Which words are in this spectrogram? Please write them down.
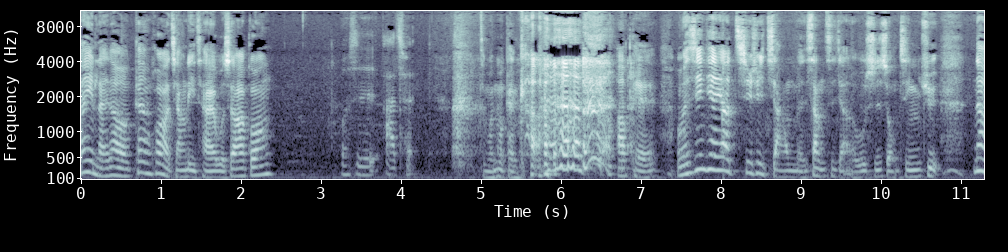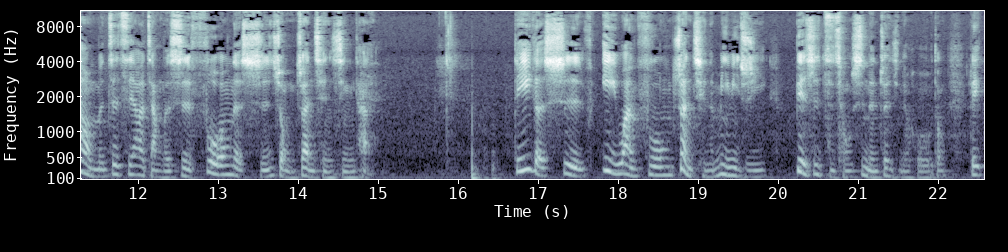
欢迎来到干话讲理财，我是阿光。我是阿成。怎么那么尴尬？OK，我们今天要继续讲我们上次讲的五十种金句。那我们这次要讲的是富翁的十种赚钱心态。第一个是亿万富翁赚钱的秘密之一，便是只从事能赚钱的活动。你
